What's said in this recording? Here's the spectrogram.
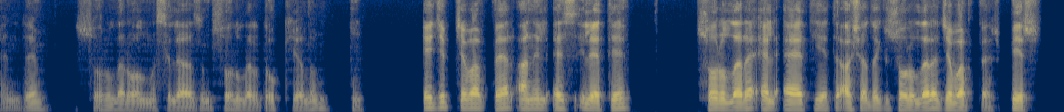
Efendim, sorular olması lazım. Soruları da okuyalım. Ecip cevap ver. Anil esileti sorulara el etiyeti aşağıdaki sorulara cevap ver. 1.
